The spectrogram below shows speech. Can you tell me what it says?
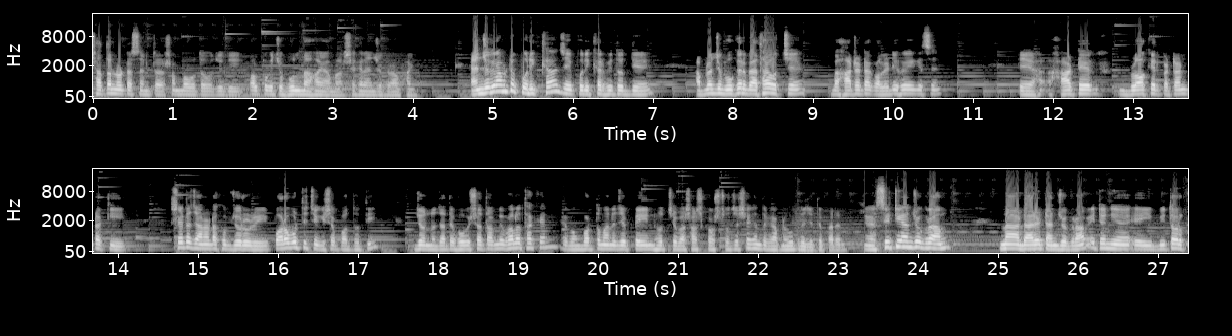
সাতান্নটা সেন্টার সম্ভবত যদি অল্প কিছু ভুল না হয় আমার, সেখানে অ্যাঞ্জিওগ্রাম হয়। অ্যাঞ্জিওগ্রামটা পরীক্ষা, যে পরীক্ষার ভিতর দিয়ে আপনার যে বুকের ব্যথা হচ্ছে বা হার্ট অ্যাটাক অলরেডি হয়ে গেছে হার্টের ব্লকের প্যাটার্নটা কি, সেটা জানাটা খুব জরুরি। পরবর্তী চিকিৎসা পদ্ধতি জন্য যাতে ভবিষ্যতে আপনি ভালো থাকেন এবং বর্তমানে যে পেইন হচ্ছে বা শ্বাসকষ্ট হচ্ছে, সেখান থেকে আপনি উতরে যেতে পারেন। সিটি অ্যাঞ্জিওগ্রাম না ডাইরেক্ট অ্যাঞ্জিওগ্রাম এটা নিয়ে এই বিতর্ক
